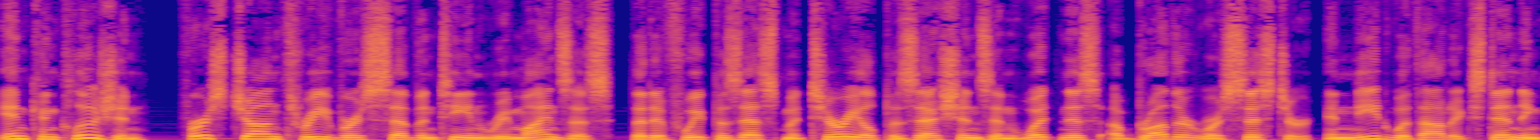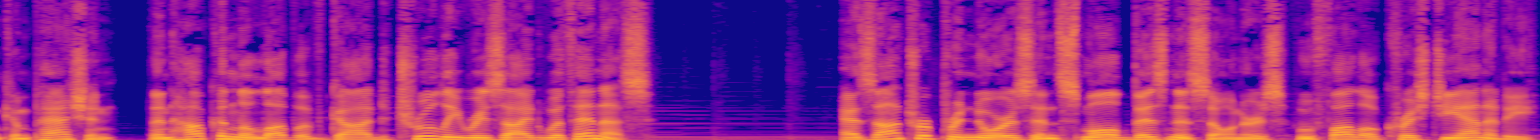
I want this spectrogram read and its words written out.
In conclusion, 1 John 3 verse 17 reminds us that if we possess material possessions and witness a brother or sister in need without extending compassion, then how can the love of God truly reside within us? As entrepreneurs and small business owners who follow Christianity,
